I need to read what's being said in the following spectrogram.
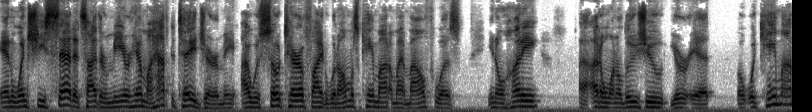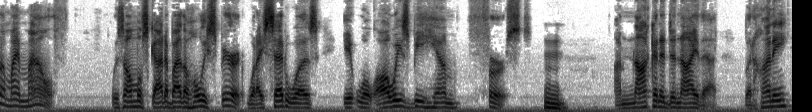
And when she said it's either me or him, I have to tell you, Jeremy, I was so terrified. What almost came out of my mouth was, you know, honey, I don't want to lose you. You're it. But what came out of my mouth was almost guided by the Holy Spirit. What I said was, it will always be him first. Mm. I'm not going to deny that. But, honey,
